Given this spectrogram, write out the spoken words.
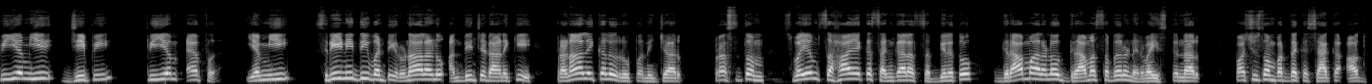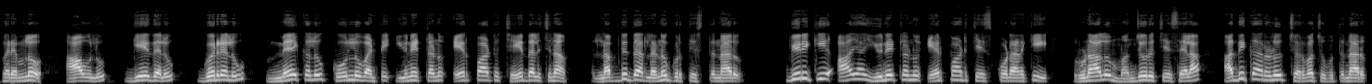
PME GP PMF ME Srinidhi వంటి రుణాలను అందించడానికి ప్రణాళికలు రూపొందించారు. ప్రస్తుతం స్వయం సహాయక సంఘాల సభ్యులతో గ్రామాలలో గ్రామ సభలు నిర్వహిస్తున్నారు. పశుసంవర్ధక శాఖ ఆధ్వర్యంలో ఆవులు గేదెలు గొర్రెలు మేకలు కోళ్ళు వంటి యూనిట్లను ఏర్పాటు చేయదలిచిన లబ్ధిదారులను గుర్తిస్తున్నారు. వీరికి ఆయా యూనిట్లను ఏర్పాటు చేసుకోవడానికి రుణాలు మంజూరు చేసేలా అధికారులు చొరవ చూపుతున్నారు.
